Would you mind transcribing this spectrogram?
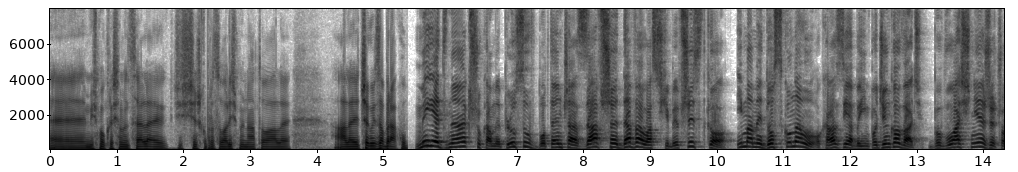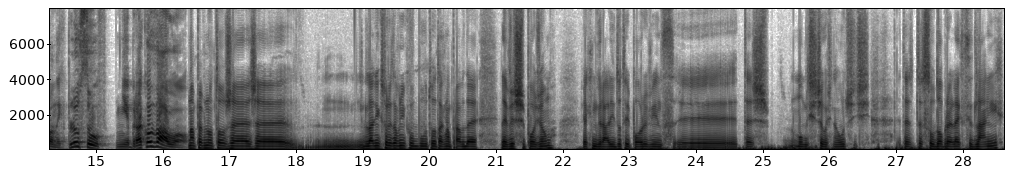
E, mieliśmy określone cele, gdzieś ciężko pracowaliśmy na to, ale, ale czegoś zabrakło. My jednak szukamy plusów, bo tęcza zawsze dawała z siebie wszystko i mamy doskonałą okazję, aby im podziękować, bo właśnie rzeczonych plusów nie brakowało. Na pewno to, że, że mm, dla niektórych zawodników był to tak naprawdę najwyższy poziom, w jakim grali do tej pory, więc yy, też mogli się czegoś nauczyć. Też, też są dobre lekcje dla nich.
